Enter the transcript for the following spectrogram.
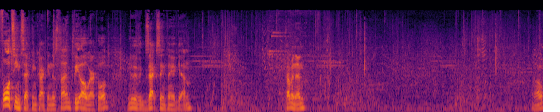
14 second cracking this time, beat our record. do the exact same thing again. Coming in. Oh.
